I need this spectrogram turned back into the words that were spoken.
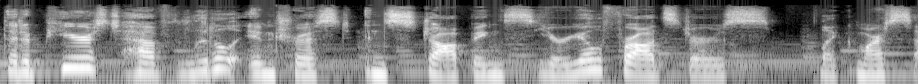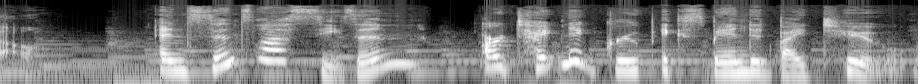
that appears to have little interest in stopping serial fraudsters like Marcel. And since last season, our tight knit group expanded by two.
